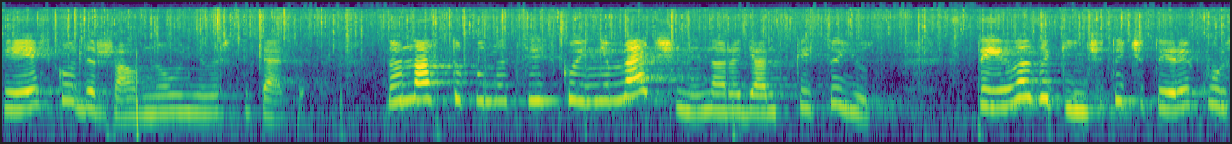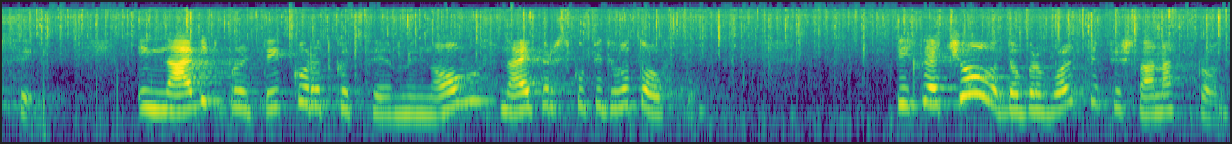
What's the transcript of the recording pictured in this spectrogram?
Київського державного університету. До наступу нацистської Німеччини на Радянський Союз встигла закінчити чотири курси і навіть пройти короткотермінову снайперську підготовку. Після чого добровольцем пішла на фронт.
